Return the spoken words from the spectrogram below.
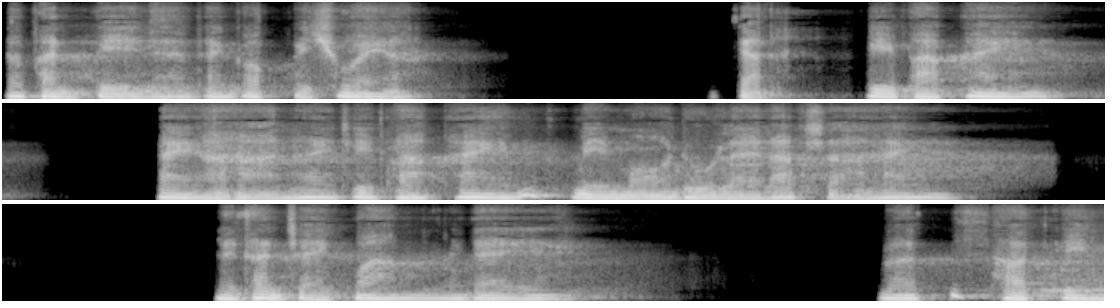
แล้วพันปีนะท่านก็ไปช่วยนะจัดที่พักให้ ให้อาหารให้ที่พักให้มีหมอดูแลรักษาให้ในท่านใจกว้างไม่ได้ว่าทอดทิ้ง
